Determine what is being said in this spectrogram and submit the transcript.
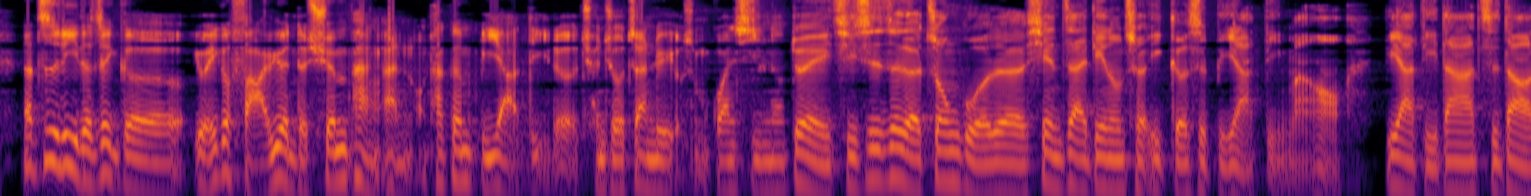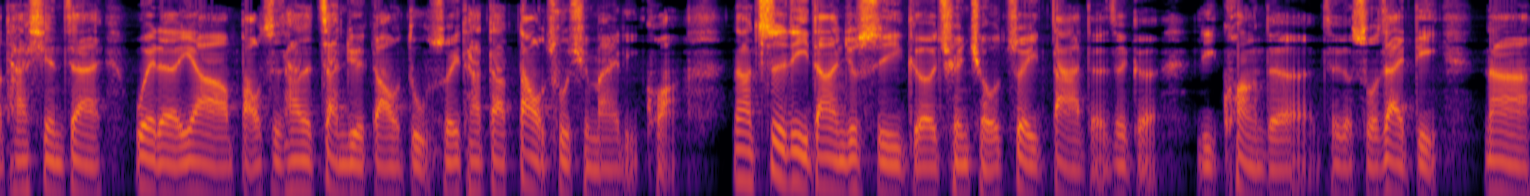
那智立的这个有一个法院的宣判案哦，它跟比亚迪的全球战略有什么关系呢？对，其实这个中国的现在电动车一哥是比亚迪嘛，哦。比亚迪大家知道，它现在为了要保持它的战略高度，所以它到到处去买锂矿。那智利当然就是一个全球最大的这个锂矿的这个所在地。那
